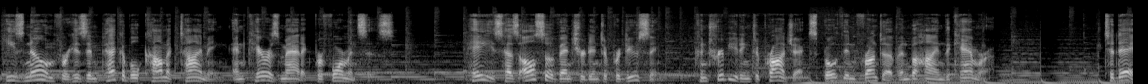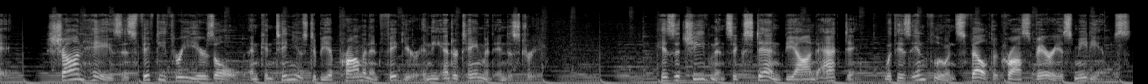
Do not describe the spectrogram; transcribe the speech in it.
He's known for his impeccable comic timing and charismatic performances. Hayes has also ventured into producing, contributing to projects both in front of and behind the camera. Today, Sean Hayes is 53 years old and continues to be a prominent figure in the entertainment industry. His achievements extend beyond acting, with his influence felt across various mediums.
